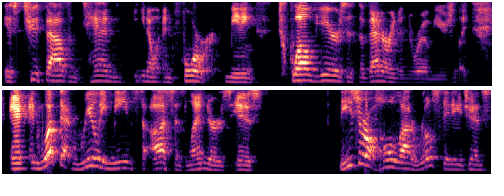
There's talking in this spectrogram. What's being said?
is 2010, you know, and forward, meaning 12 years is the veteran in the room usually. And, and what that really means to us as lenders is these are a whole lot of real estate agents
